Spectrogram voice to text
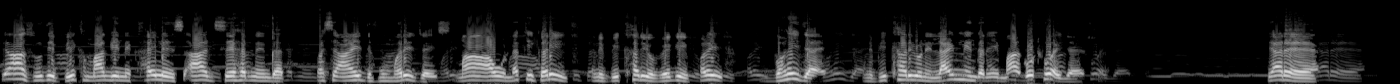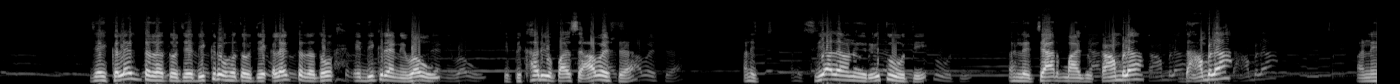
ત્યાં સુધી ભીખ માગીને ખાઈ લઈશ આ જ શહેરની અંદર. પછી અહીં હું મરી જઈશ. માં આવું નક્કી કરી અને ભિખારીઓ ભેગી ફળી, ભળી જાય અને ભિખારીઓની લાઈનની અંદર એ માં ગોઠવાઈ જાય. ત્યારે જે કલેક્ટર હતો, જે દીકરો હતો, જે કલેક્ટર હતો, એ દીકરાની વહુ એ ભિખારીઓ પાસે આવે છે અને શિયાળાની ઋતુ હતી. એટલે ચાર પાંચ કામળા, ધામળા અને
